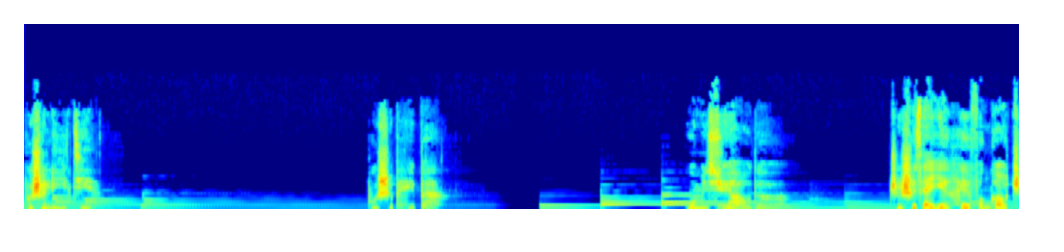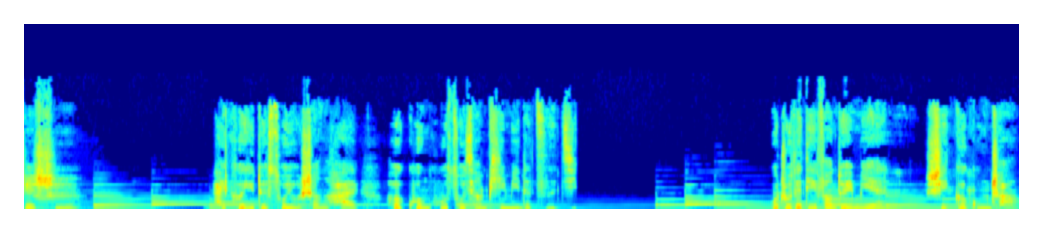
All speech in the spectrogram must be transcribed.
不是理解，不是陪伴。我们需要的，只是在夜黑风高之时，还可以对所有伤害和困苦所向披靡的自己。我住的地方对面是一个工厂，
